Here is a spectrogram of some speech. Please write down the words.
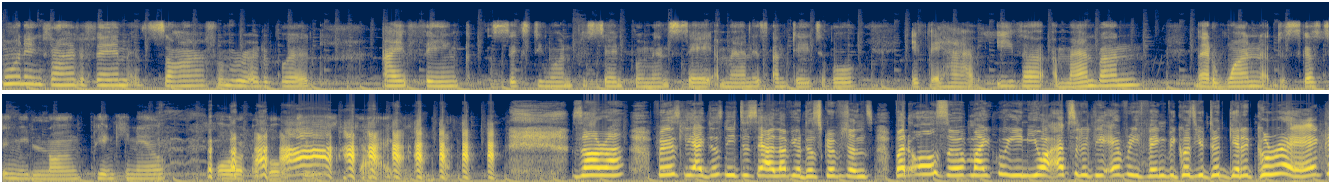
Morning 5FM, it's Zara from Roodepoort. I think 61% women say a man is undateable if they have either a man bun, that one disgustingly long pinky nail, or a gold tooth guy. Zara, firstly, I just need to say I love your descriptions, but also, my queen, you are absolutely everything because you did get it correct.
